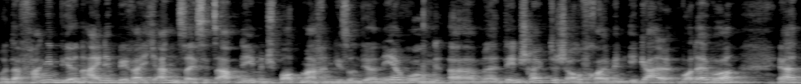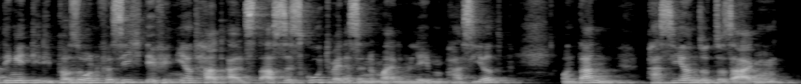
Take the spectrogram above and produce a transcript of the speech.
Und da fangen wir in einem Bereich an, sei es jetzt Abnehmen, Sport machen, gesunde Ernährung, ähm, den Schreibtisch aufräumen, egal, whatever. Ja, Dinge, die die Person für sich definiert hat, als das ist gut, wenn es in meinem Leben passiert. Und dann passieren sozusagen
